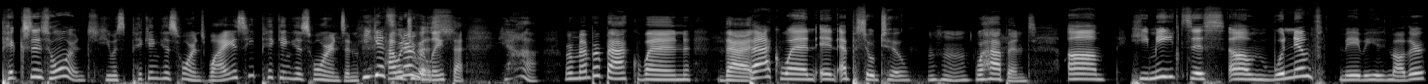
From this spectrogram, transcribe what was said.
Picks his horns. He was picking his horns. Why is he picking his horns? And He gets how would you relate that? Yeah, remember back when that? Back when in episode two, Mhm. What happened? um, he meets this um wood nymph, maybe his mother,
